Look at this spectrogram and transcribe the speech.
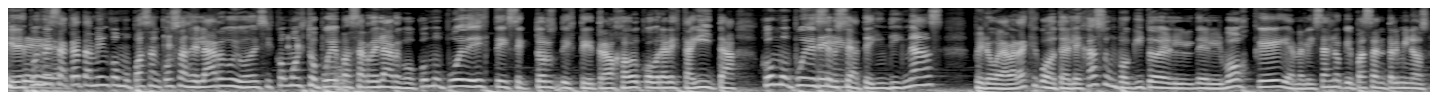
Que después ves acá también cómo pasan cosas de largo y vos decís, ¿cómo esto puede pasar de largo? ¿Cómo puede este sector, de este trabajador cobrar esta guita? ¿Cómo puede ser? O sea, te indignás, pero la verdad es que cuando te alejas un poquito del, del bosque y analizás lo que pasa en términos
